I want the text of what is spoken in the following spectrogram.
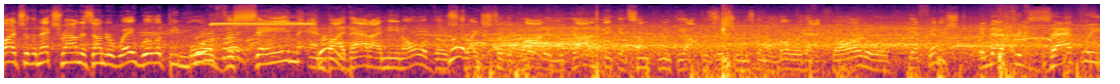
All right, so the next round is underway. Will it be more of the same? And by that, I mean all of those strikes to the body. You got to think at some point the opposition is going to lower that guard or get finished. And that's exactly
